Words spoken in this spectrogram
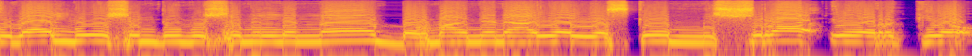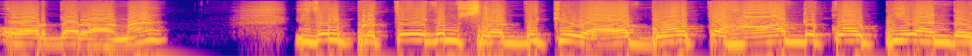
evaluation ഡിവിഷനിൽ നിന്ന് ബഹുമാന്യനായ എസ് കെ മിശ്ര ഇറക്കിയ ഓർഡറാണ് ഇതിൽ പ്രത്യേകം ശ്രദ്ധിക്കുക. Both hard copy and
